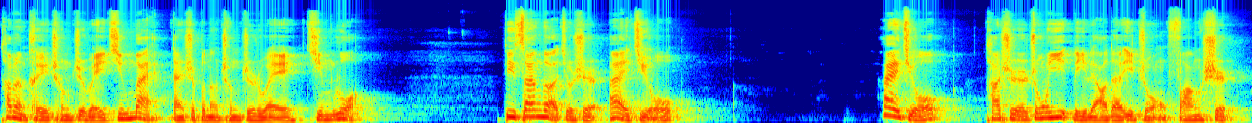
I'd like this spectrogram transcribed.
它们可以称之为经脉，但是不能称之为经络。第三个就是艾灸，艾灸它是中医理疗的一种方式，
